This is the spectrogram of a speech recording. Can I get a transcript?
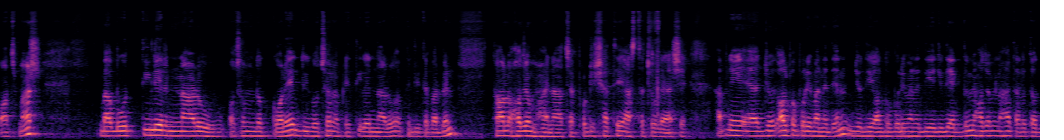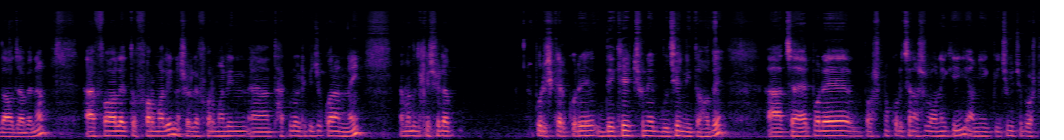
পাঁচ মাস। বাবু তিলের নাড়ু পছন্দ করে, দুই বছর আপনি তিলের নাড়ু আপনি দিতে পারবেন। তাহলে হজম হয় না আচ্ছা পটির সাথে আস্থা চলে আসে। আপনি অল্প পরিমাণে দেন, যদি অল্প পরিমাণে দিয়ে যদি একদমই হজম না হয় তাহলে তো দেওয়া যাবে না। ফলে তো ফরমালিন, আসলে ফরমালিন থাকলেও এটা কিছু করার নাই। আমাদেরকে সেটা পরিষ্কার করে দেখে, শুনে, বুঝে নিতে হবে। আচ্ছা এরপরে প্রশ্ন করেছেন আসলে অনেকেই, আমি কিছু কিছু প্রশ্ন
